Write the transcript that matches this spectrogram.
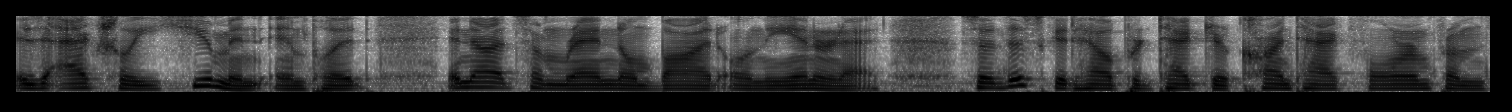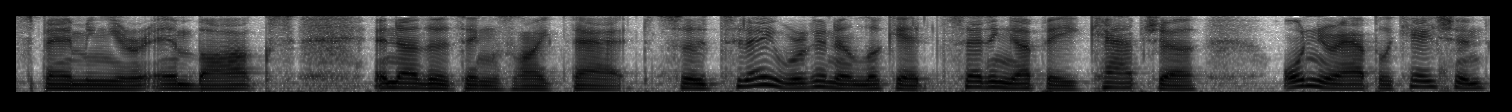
is actually human input and not some random bot on the internet. So this could help protect your contact form from spamming your inbox and other things like that. So today we're going to look at setting up a CAPTCHA on your application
